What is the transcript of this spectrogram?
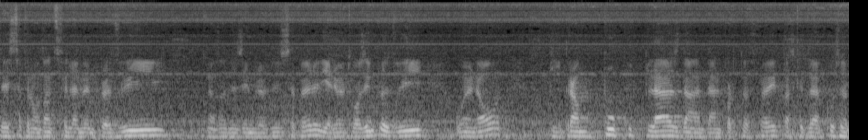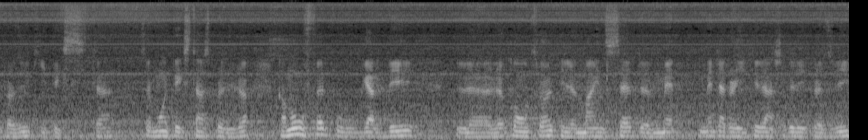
ça fait longtemps que tu fais le même produit, lances un deuxième produit, ça s'appelle, il y a un troisième produit ou un autre, puis il prend beaucoup de place dans, dans le portefeuille parce que d'un coup, c'est un produit qui est excitant. C'est moins excitant ce produit-là. Comment vous faites pour garder le, le contrôle et le mindset de mettre, mettre la priorité dans chacun des produits,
